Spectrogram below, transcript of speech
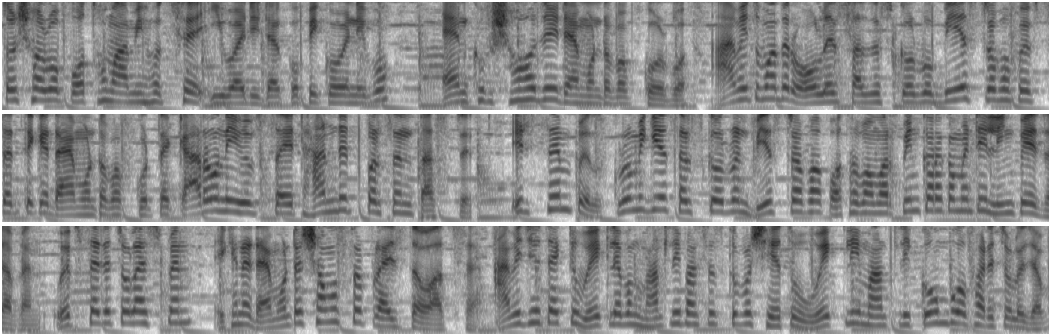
তো সর্বপ্রথম আমি হচ্ছে ইউআইডিটা কপি করে নিব অ্যান্ড খুব সহজেই ডায়মন্ড টপ আপ করব। আমি তোমাদের অলওয়েজ সাজেস্ট করব বিএস টপ আপ ওয়েবসাইট থেকে ডায়মন্ড টপ আপ করতে, কারণ এই website hundred percent trusted it's simple ক্রমে গিয়ে সার্চ করবেন বিএস টপ আপ অথবা আমার পিন করা কমেন্টে লিঙ্ক পেয়ে যাবেন। ওয়েবসাইটে চলে আসবেন, এখানে ডায়মন্ডের সমস্ত প্রাইস দেওয়া আছে। আমি যেহেতু একটু উইকলি এবং মান্থলি পারচেস করব, সেহেতু উইকলি মান্থলি কম্বো অফারে চলে যাব।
